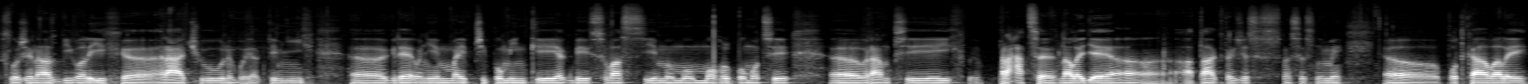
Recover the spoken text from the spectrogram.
složená z bývalých eh, hráčů nebo i aktivních, eh, kde oni mají připomínky, jak by svaz jim mohl pomoci v rámci jejich práce na ledě a, a tak, takže jsme se s nimi potkávali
